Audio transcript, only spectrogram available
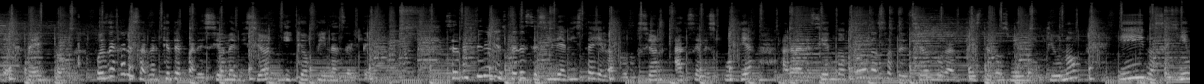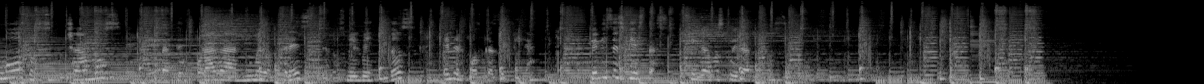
Perfecto. Pues déjale saber qué te pareció la emisión y qué opinas del tema. Se despiden de ustedes Cecilia Arista y en la producción Axel Escutia, agradeciendo toda su atención durante este 2021 y nos seguimos, nos escuchamos en la temporada número 3 de 2022 en el podcast de Pira. Felices fiestas, sigamos cuidándonos.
